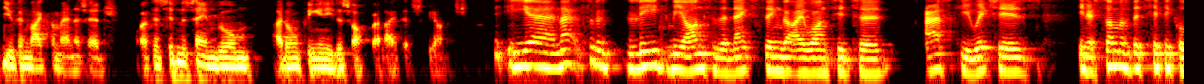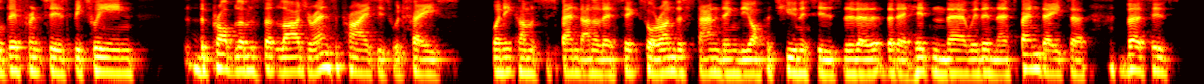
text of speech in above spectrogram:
you can micromanage it. Or if it's in the same room, I don't think you need a software like this, to be honest. Yeah, and that sort of leads me on to the next thing that I wanted to ask you, which is, you know, some of the typical differences between the problems that larger enterprises would face when it comes to spend analytics or understanding the opportunities that are, that are hidden there within their spend data versus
